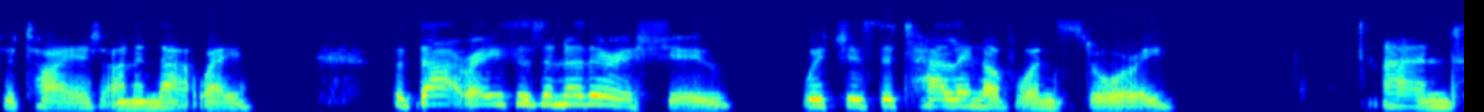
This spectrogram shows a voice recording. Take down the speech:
to tie it on in that way. But that raises another issue, which is the telling of one story. And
